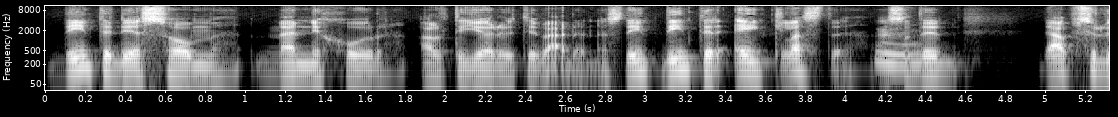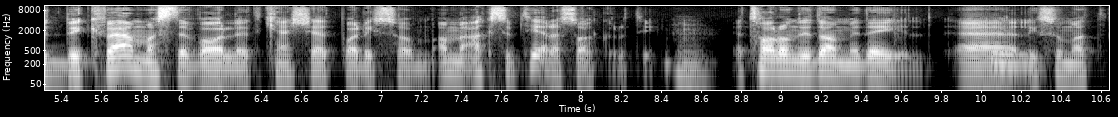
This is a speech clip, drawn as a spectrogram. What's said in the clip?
Det är inte det som människor alltid gör ute i världen. Alltså det, är inte, det är inte det enklaste. Alltså det, det absolut bekvämaste valet kanske är att bara liksom, ja, men acceptera saker och ting. Jag talar om det idag med dig, eh, liksom att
